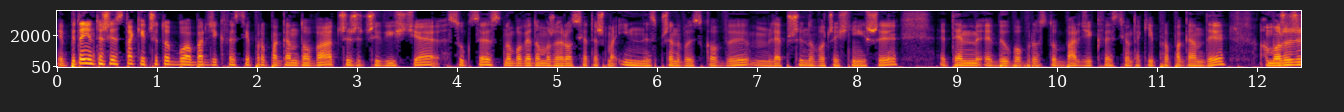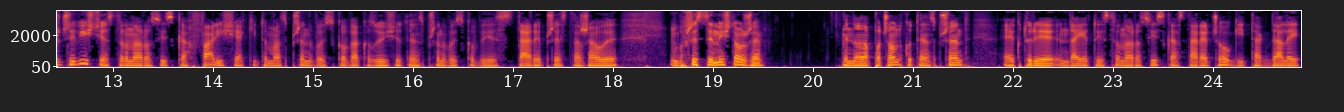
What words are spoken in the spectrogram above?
E, pytanie też jest takie, czy to była bardziej kwestia propagandowa, czy rzeczywiście sukces, no bo wiadomo, że Rosja też ma inny sprzęt wojskowy, lepszy, nowocześniejszy, ten był po prostu bardziej kwestią takiej propagandy, a może rzeczywiście strona rosyjska chwali się, jaki to ma sprzęt wojskowy, okazuje się, że ten sprzęt wojskowy jest stary, przestarzały, bo wszyscy myślą, że no na początku ten sprzęt, e, który daje tutaj strona rosyjska, stare czołgi i tak dalej,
